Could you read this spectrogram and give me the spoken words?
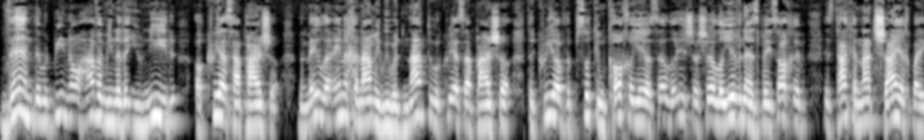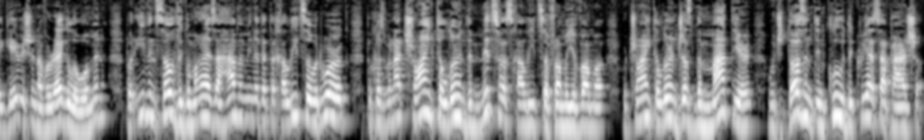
then there would be no havamina that you need a kriyas haparsha. Memela enechanami, we would not do a kriyas haparsha. The kriya of the psukim kocha yeyasel ish asher yivne es beisachim is taka not shayach by a gerishin of a regular woman. But even so, the Gemara has a havamina that the chalitza would work because we're not trying to learn the mitzvahs chalitza from a yavama. We're trying to learn just the matir, which doesn't include the kriyas haparsha.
